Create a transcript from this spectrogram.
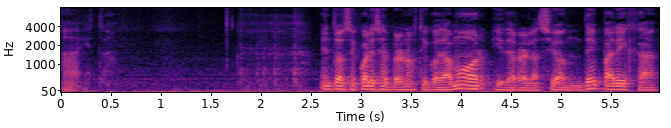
Ahí está. Entonces, ¿cuál es el pronóstico de amor y de relación de pareja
